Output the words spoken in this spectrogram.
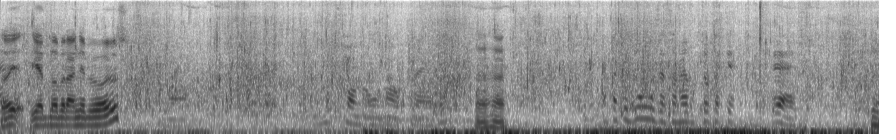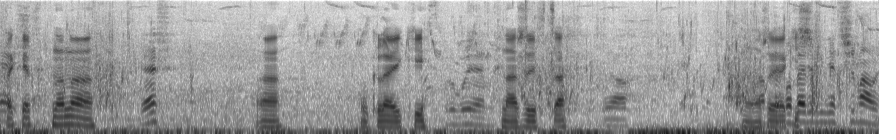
To je- jedno branie było już? Ciągnął na okleję. Aha. A takie duże są, ja bym chciał takie, wiesz, No takie, no no, wiesz? a uklejki Spróbujemy. na żywca. No. Może jakiś, bery mi nie trzymały.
